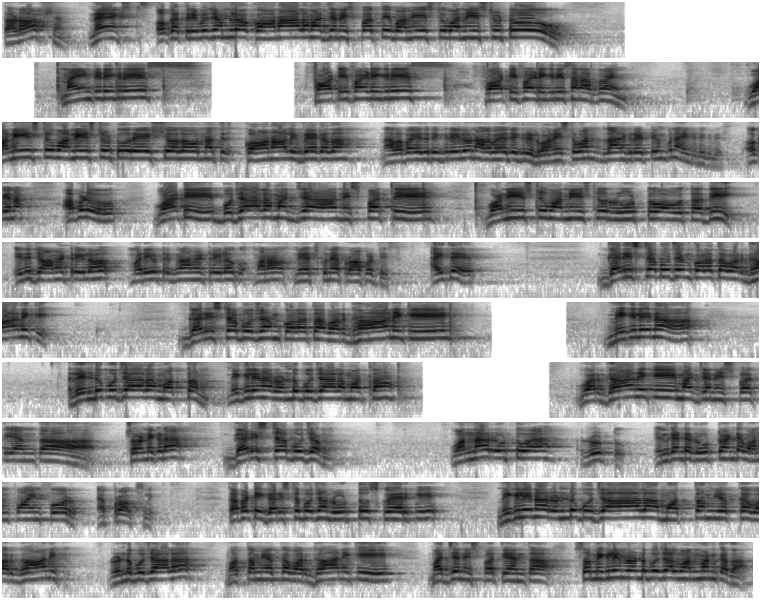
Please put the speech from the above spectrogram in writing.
third option next ఒక త్రిభుజంలో కోణాల మధ్య నిష్పత్తి one is to one is to two. Ninety degrees forty five degrees forty five degrees అని అర్థమైంది. One is to one is to two రేషియోలో ఉన్న కోణాలు ఇవే కదా? నలభై ఐదు డిగ్రీలు నలభై ఐదు డిగ్రీలు. వన్ ఇస్ట్ వన్ దానికి రెట్టింపు నైంటీ డిగ్రీస్ ఓకేనా? అప్పుడు వాటి భుజాల మధ్య నిష్పత్తి one is to one is to root two అవుతుంది. ఇది జామెట్రీలో మరియు ట్రిగ్నామెట్రీలో మనం నేర్చుకునే ప్రాపర్టీస్ అయితే గరిష్ట భుజం కొలత వర్గానికి గరిష్ట భుజం కొలత వర్గానికి మిగిలిన రెండు భుజాల మొత్తం మిగిలిన రెండు భుజాల మొత్తం వర్గానికి మధ్య నిష్పత్తి ఎంత? చూడండి ఇక్కడ గరిష్ట భుజం వన్ రూట్ టూ ఆ రూట్. టూ ఎందుకంటే రూట్ టూ అంటే వన్ పాయింట్ ఫోర్ అప్రాక్స్లీ. కాబట్టి గరిష్ట భుజం రూట్ టూ స్క్వేర్కి మిగిలిన రెండు భుజాల మొత్తం యొక్క వర్గానికి రెండు భుజాల మొత్తం యొక్క వర్గానికి మధ్య నిష్పత్తి ఎంత? సో మిగిలిన రెండు భుజాలు వన్ వన్ కదా.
